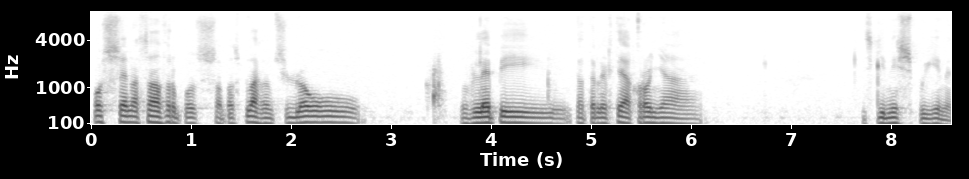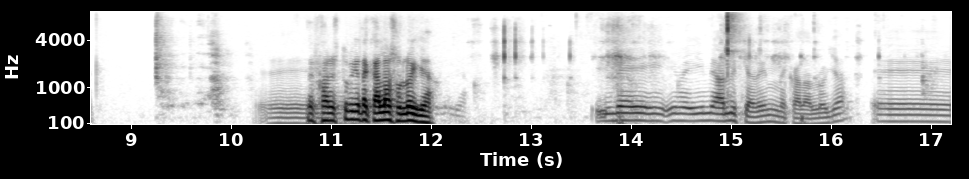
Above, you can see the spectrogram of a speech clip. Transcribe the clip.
πως ένας άνθρωπος από τα σπλάχνα του συλλόγου βλέπει τα τελευταία χρόνια τις κινήσεις που γίνεται. Ε, Ευχαριστούμε για τα καλά σου λόγια. Είναι, είναι, είναι αλήθεια, δεν είναι καλά λόγια. Ε,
